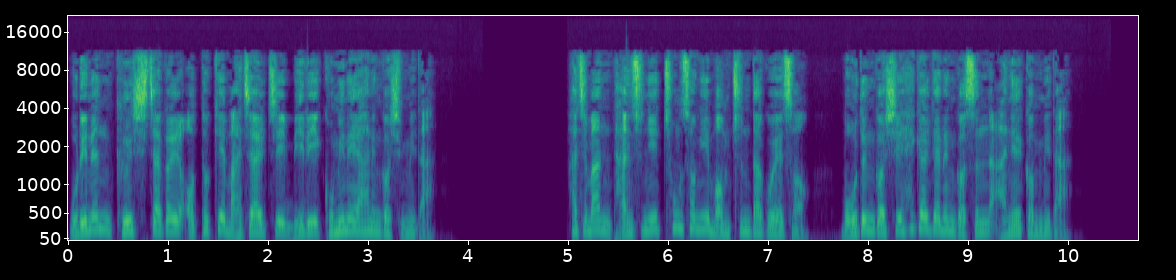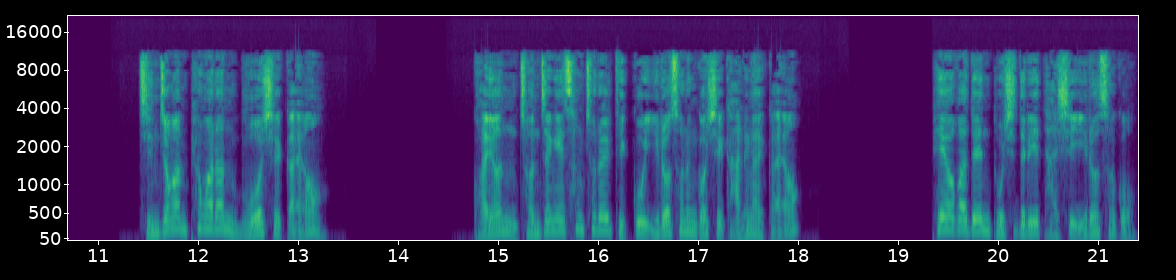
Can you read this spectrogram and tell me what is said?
우리는 그 시작을 어떻게 맞이할지 미리 고민해야 하는 것입니다. 하지만 단순히 총성이 멈춘다고 해서 모든 것이 해결되는 것은 아닐 겁니다. 진정한 평화란 무엇일까요? 과연 전쟁의 상처를 딛고 일어서는 것이 가능할까요? 폐허가 된 도시들이 다시 일어서고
